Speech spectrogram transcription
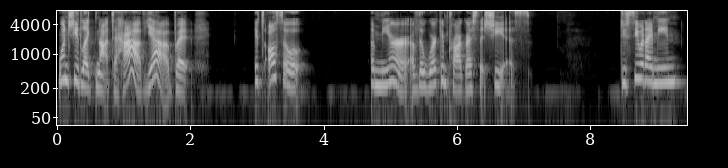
One she'd like not to have, yeah, but it's also a mirror of the work in progress that she is. Do you see what I mean?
